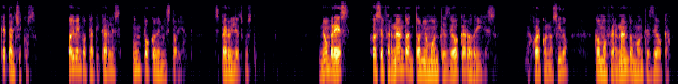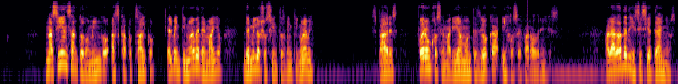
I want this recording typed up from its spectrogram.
¿qué tal chicos? Hoy vengo a platicarles un poco de mi historia. Espero y les guste. Mi nombre es José Fernando Antonio Montes de Oca Rodríguez, mejor conocido como Fernando Montes de Oca. Nací en Santo Domingo, Azcapotzalco, el 29 de mayo de 1829. Mis padres fueron José María Montes de Oca y Josefa Rodríguez. A la edad de 17 años,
